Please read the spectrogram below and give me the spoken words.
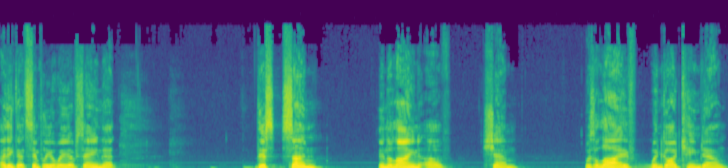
I think that's simply a way of saying that this son in the line of Shem was alive when God came down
